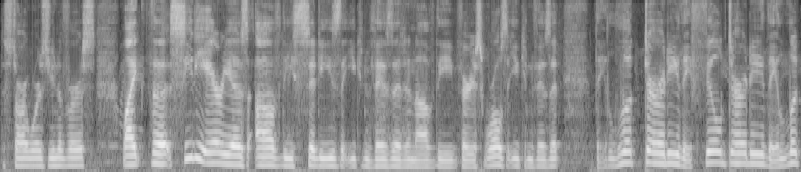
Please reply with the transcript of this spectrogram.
the Star Wars universe. Like the seedy areas of the cities that you can visit and of the various worlds that you can visit, they look dirty, they feel dirty, they look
